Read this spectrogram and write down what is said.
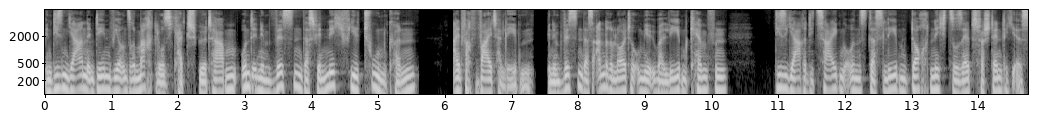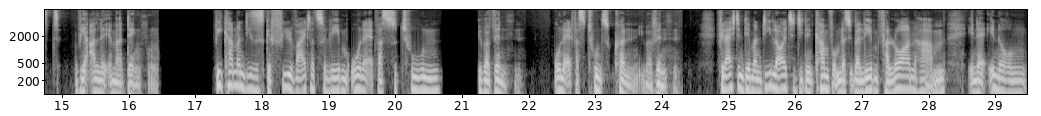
in diesen Jahren, in denen wir unsere Machtlosigkeit gespürt haben und in dem Wissen, dass wir nicht viel tun können, einfach weiterleben, in dem Wissen, dass andere Leute um ihr Überleben kämpfen, diese Jahre, die zeigen uns, dass Leben doch nicht so selbstverständlich ist, wie alle immer denken. Wie kann man dieses Gefühl weiterzuleben, ohne etwas zu tun, überwinden? Ohne etwas tun zu können, überwinden? Vielleicht indem man die Leute, die den Kampf um das Überleben verloren haben, in Erinnerung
